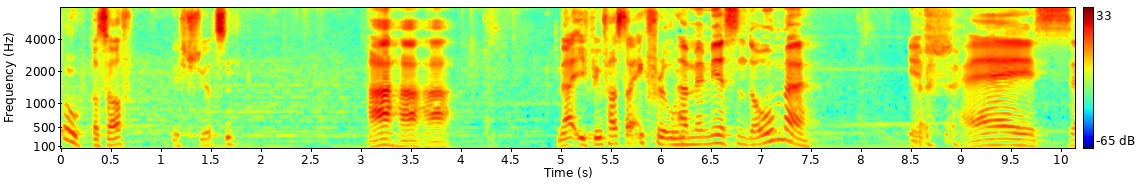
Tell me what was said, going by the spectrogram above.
Oh, pass auf. Nicht stürzen. Ha ha ha. Nein, ich bin fast reingeflogen. Aber wir müssen da um. Scheiße.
